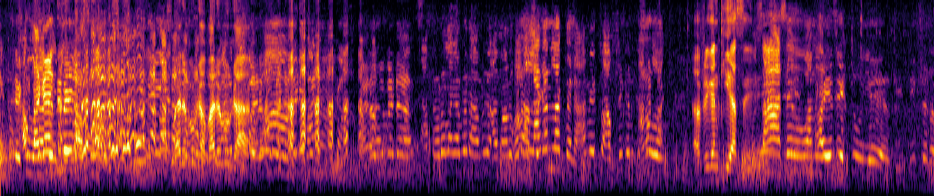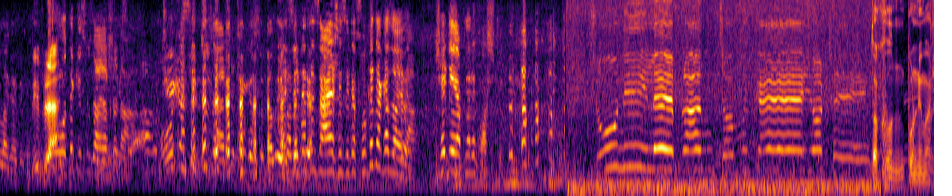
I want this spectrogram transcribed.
একটু একটু লাগাই যাবে। দিলেই বাঁচতে বাইরে পোকা বাইরে পোকা আমার লাগান লাগবে না। আমি একটু আফ্রিকান আমার লাগবে আফ্রিকান কি আছে? যা আছে ও আমি এই যে একটু ইয়ে পিপসাটা লাগাই দিবেন পিঁপড়া? ওতে কিছু যায় আসে না। ঠিক আছে কিছু যায় আসে ঠিক আছে তাহলে যেটাতে যায় আসে যেটা চোখে দেখা যায় না। সেটাই আপনার কষ্ট। শুনিলে প্রাণ চমকে ওঠে। তখন পূর্ণিমার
